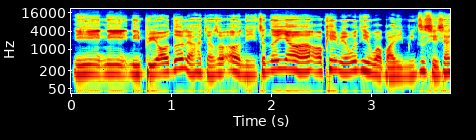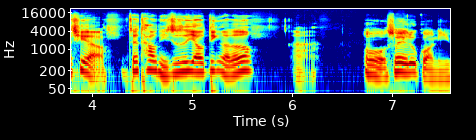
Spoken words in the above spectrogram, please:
你你你 pre-order 了，他讲说哦，你真的要啊？OK，没问题，我把你名字写下去了，这套你就是要定了的喽啊。哦，所以如果你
